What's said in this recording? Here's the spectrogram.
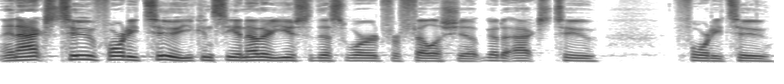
In Acts 2:42, you can see another use of this word for fellowship. Go to Acts 2:42.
